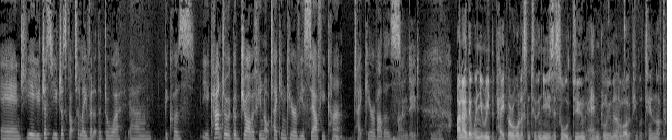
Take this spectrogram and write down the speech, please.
and yeah, you just you just got to leave it at the door um, because you can't do a good job if you're not taking care of yourself. You can't take care of others. No, indeed. Yeah. I know that when you read the paper or listen to the news, it's all doom and gloom, and a lot of people tend not to,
